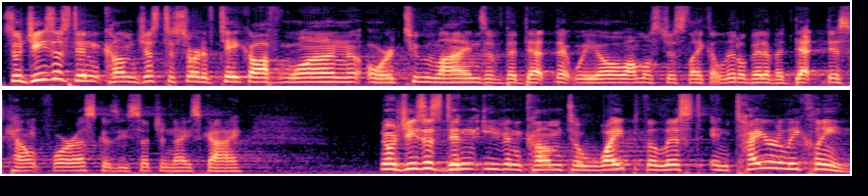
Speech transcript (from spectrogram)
So Jesus didn't come just to sort of take off one or two lines of the debt that we owe, almost just like a little bit of a debt discount for us because he's such a nice guy. No, Jesus didn't even come to wipe the list entirely clean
